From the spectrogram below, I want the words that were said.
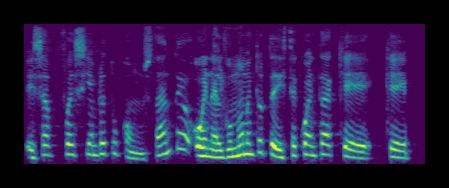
¿esa fue siempre tu constante o en algún momento te diste cuenta que, que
